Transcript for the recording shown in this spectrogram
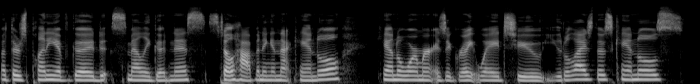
but there's plenty of good, smelly goodness still happening in that candle. Candle warmer is a great way to utilize those candles,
